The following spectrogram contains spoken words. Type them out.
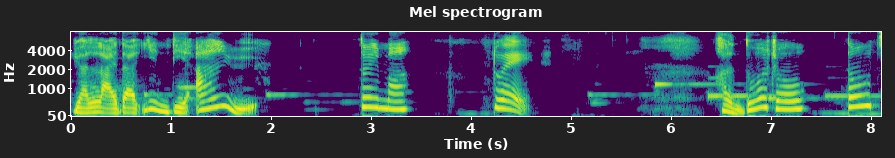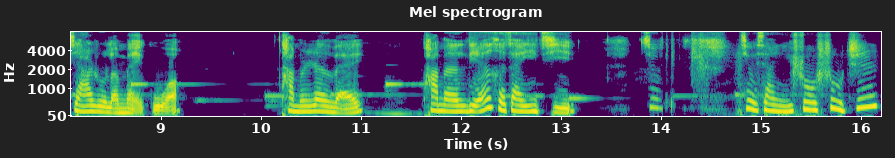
原来的印第安语，对吗？对，很多州都加入了美国，他们认为。它们联合在一起，就就像一束树枝，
